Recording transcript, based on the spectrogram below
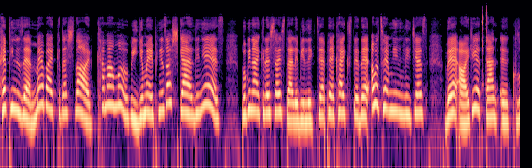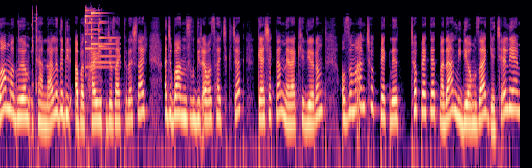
Hepinize merhaba arkadaşlar. Kanalıma videoma hepiniz hoş geldiniz. Bugün arkadaşlar sizlerle birlikte PKX'de de avatarımı yenileyeceğiz. Ve ayrıyeten e, kullanmadığım itemlerle de bir avatar yapacağız arkadaşlar. Acaba nasıl bir avatar çıkacak? Gerçekten merak ediyorum. O zaman çok beklet çok bekletmeden videomuza geçelim.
